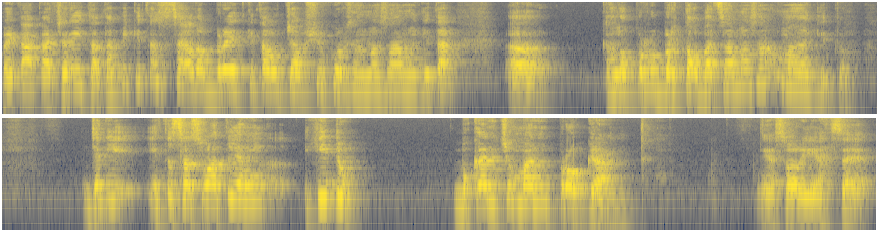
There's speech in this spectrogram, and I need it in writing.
PKK cerita, tapi kita celebrate, kita ucap syukur sama-sama, kita uh, kalau perlu bertobat sama-sama gitu. Jadi itu sesuatu yang hidup, bukan cuman program. Ya sorry ya, saya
